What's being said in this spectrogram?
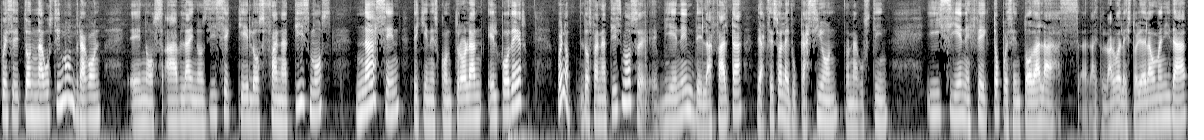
Pues eh, don Agustín Mondragón eh, nos habla y nos dice que los fanatismos nacen de quienes controlan el poder. Bueno, los fanatismos eh, vienen de la falta de acceso a la educación, don Agustín, y si en efecto, pues en todas las, a lo largo de la historia de la humanidad,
